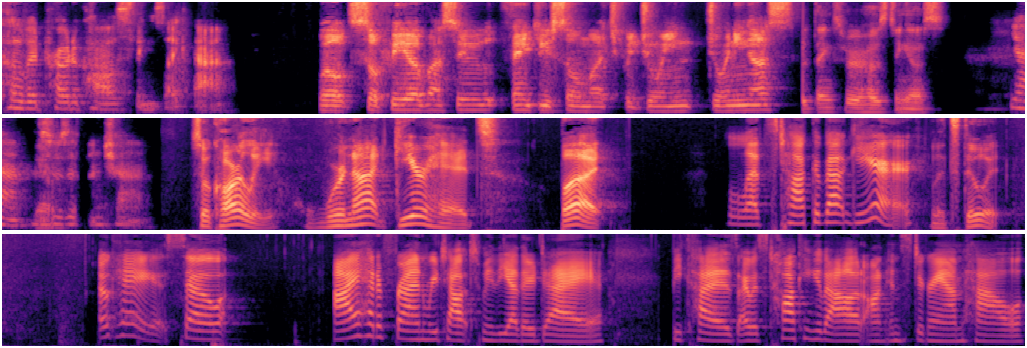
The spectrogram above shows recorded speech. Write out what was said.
COVID protocols, things like that. Well, Sophia Vasu, thank you so much for join, joining us. thanks for hosting us Yeah, this Yeah. was a fun chat. So, Carly, we're not gearheads, but Let's talk about gear. let's do it. Okay, so I had a friend reach out to me the other day because I was talking about on Instagram how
